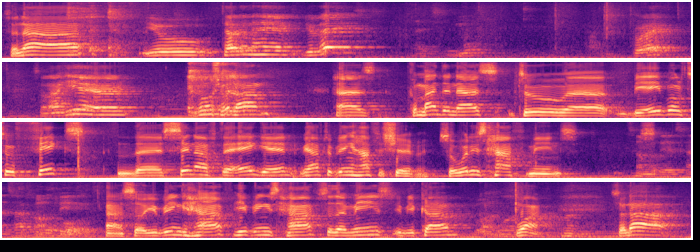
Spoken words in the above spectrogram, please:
So now you telling him you're late. Correct? So now here, Rosh has commanded us to uh, be able to fix the sin of the Egel. We have to bring half a share. So what is half means? Has to. Uh, so you bring half, he brings half, so that means you become one. So now,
